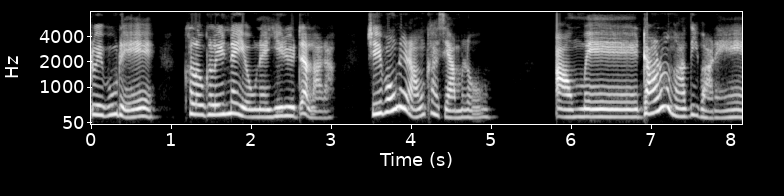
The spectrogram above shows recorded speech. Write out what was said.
တွေ့ဘူးတယ်ခလုတ်ကလေးနှိပ်ယုံနဲ့ရေတွေတက်လာတာရေပုံးနဲ့တောင်ခတ်စရာမလိုအောင်မဲဒါတော့ငါသိပါတယ်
